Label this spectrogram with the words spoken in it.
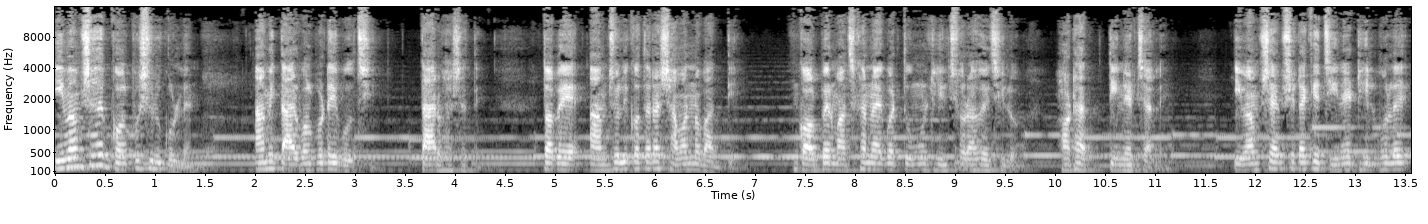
ইমাম সাহেব গল্প শুরু করলেন। আমি তার গল্পটাই বলছি, তার ভাষাতে। তবে আঞ্চলিকতাটা সামান্য বাদ দিয়ে গল্পের মাঝখানে একবার তুমুল ঢিল ছোড়া হয়েছিল, হঠাৎ টিনের চালে। ইমাম সাহেব সেটাকে জিনের ঢিল বলে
